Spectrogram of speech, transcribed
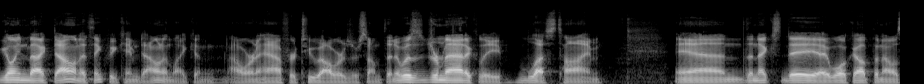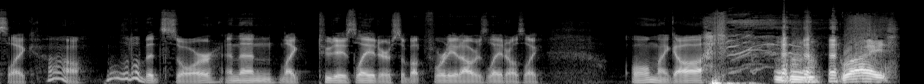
going back down, I think we came down in like an hour and a half or two hours or something. It was dramatically less time. And the next day, I woke up and I was like, oh, a little bit sore. And then, like two days later, so about 48 hours later, I was like, oh my God. mm-hmm. Right.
